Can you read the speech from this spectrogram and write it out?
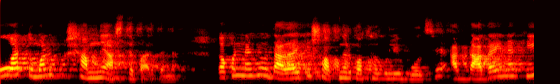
ও আর তোমার সামনে আসতে পারবে না। তখন নাকি ও দাদাইকে স্বপ্নের কথাগুলি বলছে, আর দাদাই নাকি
